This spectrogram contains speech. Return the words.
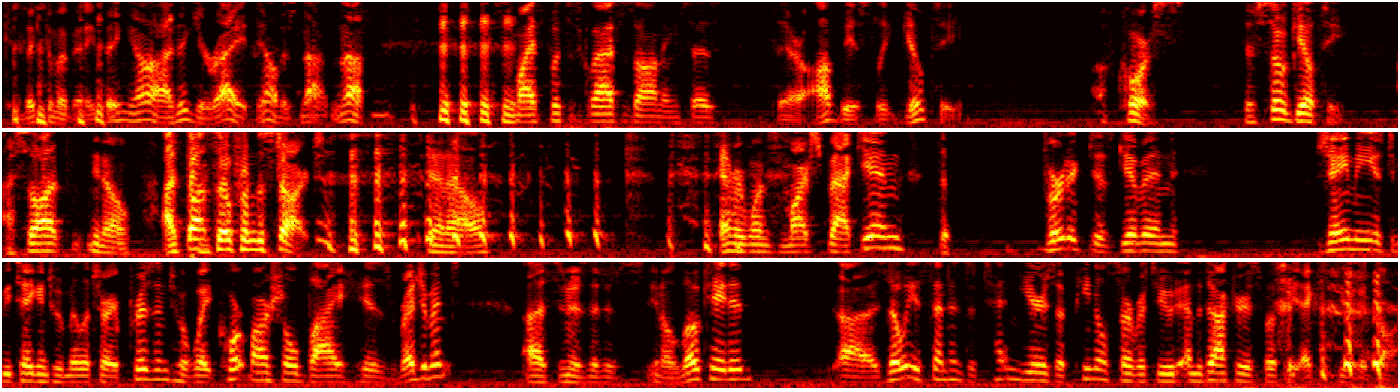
convict them of anything. Oh, I think you're right. No, there's not enough. Smythe puts his glasses on and says, They're obviously guilty. Of course. They're so guilty. I saw it, you know, I thought so from the start. you know. Everyone's marched back in. The verdict is given. Jamie is to be taken to a military prison to await court martial by his regiment uh, as soon as it is, you know, located. Uh, Zoe is sentenced to 10 years of penal servitude, and the doctor is supposed to be executed at dawn.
